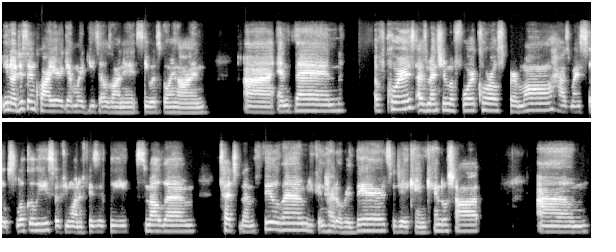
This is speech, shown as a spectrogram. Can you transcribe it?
you know, just inquire, get more details on it, see what's going on. Uh, and then, of course, as mentioned before, Coral Square Mall has my soaps locally. So if you want to physically smell them, touch them, feel them, you can head over there to J Can Candle Shop. Um,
